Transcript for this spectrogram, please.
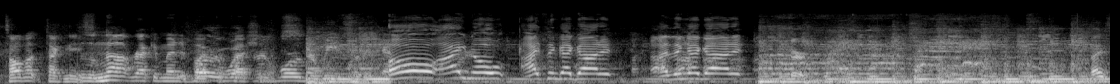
It's all about technique. This is not recommended by professionals. oh, I know. I think I got it. I think I got it. Nice.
